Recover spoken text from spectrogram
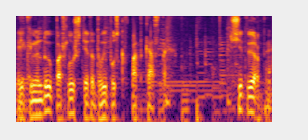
Рекомендую послушать этот выпуск в подкастах. Четвертое.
